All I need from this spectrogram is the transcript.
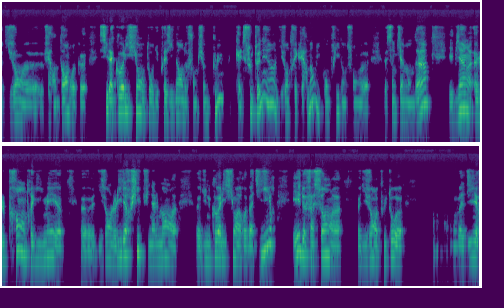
disons, euh, faire entendre que si la coalition autour du président ne fonctionne plus, qu'elle soutenait, hein, disons très clairement, y compris dans son euh, cinquième mandat, eh bien, elle prend, entre guillemets, disons, le leadership finalement d'une coalition à rebâtir et de façon, disons, plutôt, on va dire,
